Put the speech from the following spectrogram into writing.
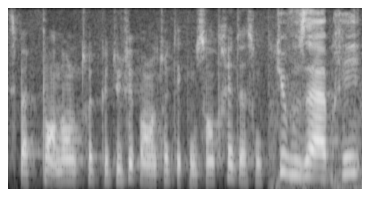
C'est pas pendant le truc que tu le fais, pendant le truc, tu es concentré de toute façon. Que vous a appris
